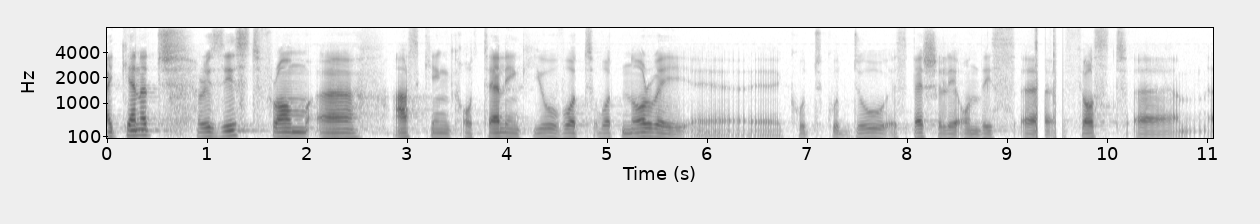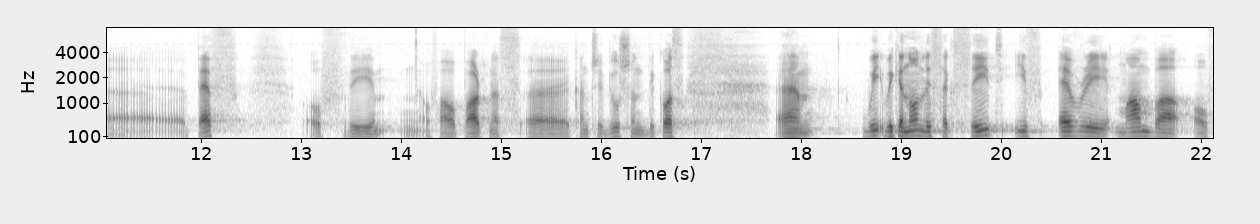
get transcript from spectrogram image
I cannot resist from uh, asking or telling you what, what Norway uh, could, could do, especially on this uh, first um, uh, path of, the, of our partners' uh, contribution, because um, we, we can only succeed if every member of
